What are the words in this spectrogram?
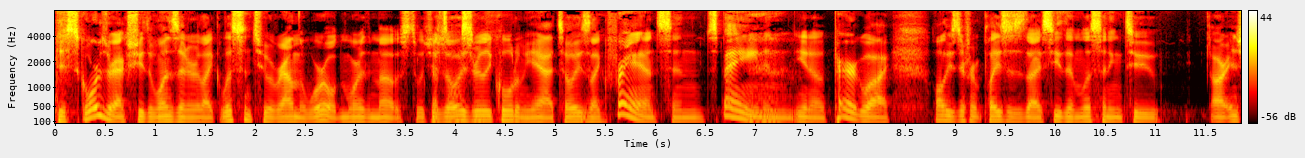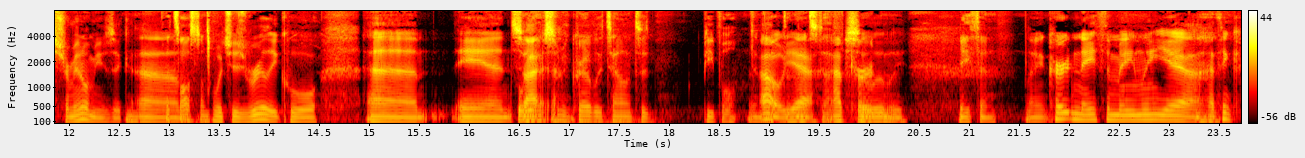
the scores are actually the ones that are like listened to around the world more than most, which is always awesome. really cool to me. Yeah, it's always like France and Spain and you know Paraguay, all these different places that I see them listening to our instrumental music. Um, Mm, That's awesome. which is really cool. Um, and so Well, we I, some incredibly talented people. oh yeah, stuff. Absolutely. Nathan. Like, Kurt and Nathan mainly, yeah. I think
